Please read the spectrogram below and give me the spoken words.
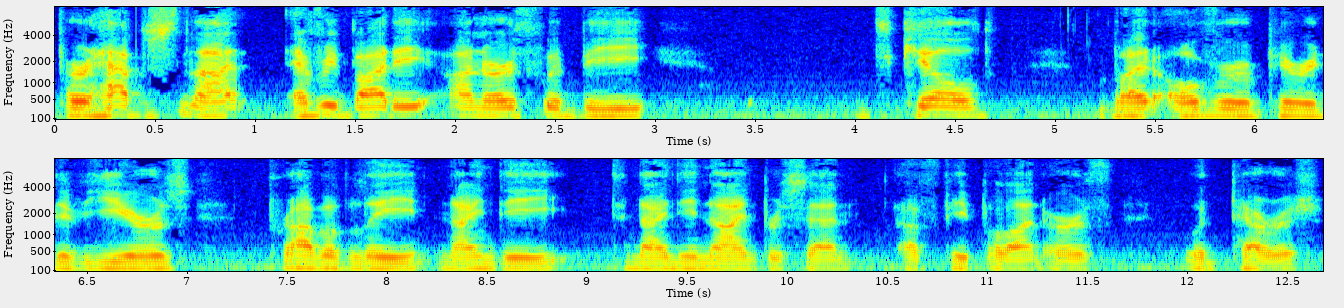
perhaps not everybody on earth would be killed, but over a period of years, probably 90 to 99% of people on Earth would perish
